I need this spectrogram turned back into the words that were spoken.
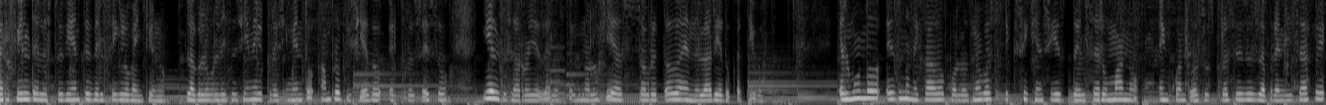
Perfil del estudiante del siglo XXI. La globalización y el crecimiento han propiciado el proceso y el desarrollo de las tecnologías, sobre todo en el área educativa. El mundo es manejado por las nuevas exigencias del ser humano en cuanto a sus procesos de aprendizaje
